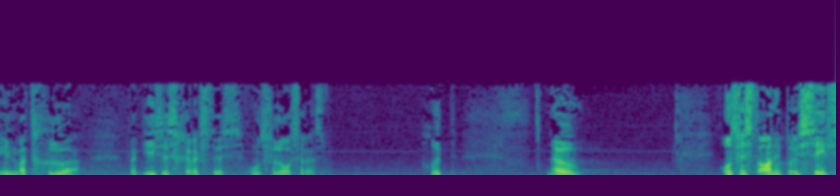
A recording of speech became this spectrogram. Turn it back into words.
en wat glo dat Jesus Christus ons verlosser is. Goed. Nou ons verstaan die proses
